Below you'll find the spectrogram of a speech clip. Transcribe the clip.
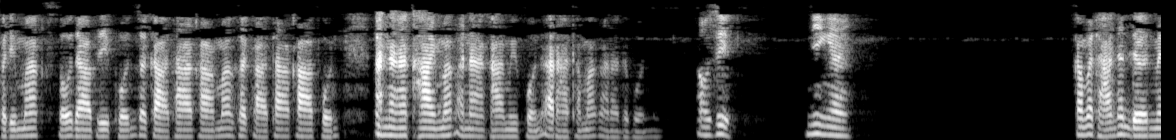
ปฏิมรรคโสดาปฏิผล สกาธาคามรรคสกาธาคาผล อนาคายมรรคอนาคามีผลอาราธมรรคอาราธผล เอาสิ นี่ไง กรรมฐานท่านเดินไหม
